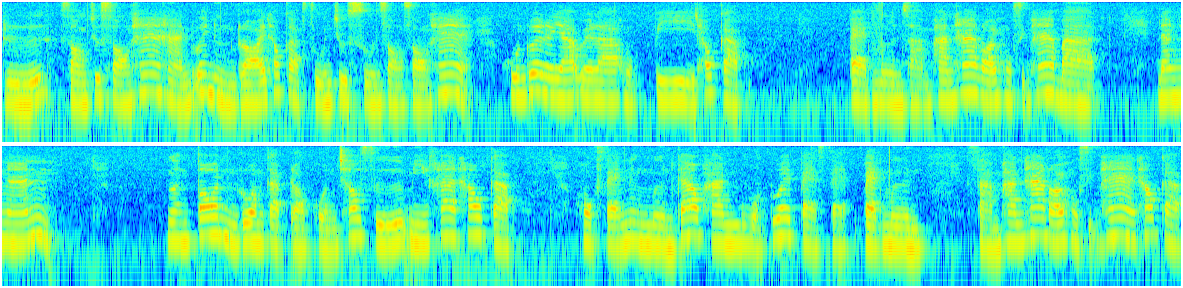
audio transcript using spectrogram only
หรือ 2.25 หารด้วย 100 เท่ากับ 0.0225 คูณด้วยระยะเวลา 6 ปี เท่ากับ 83,565 บาท ดังนั้น เงินต้นรวมกับดอกผลเช่าซื้อมีค่าเท่ากับ 619,000 บวกด้วย 83,565 เท่ากับ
